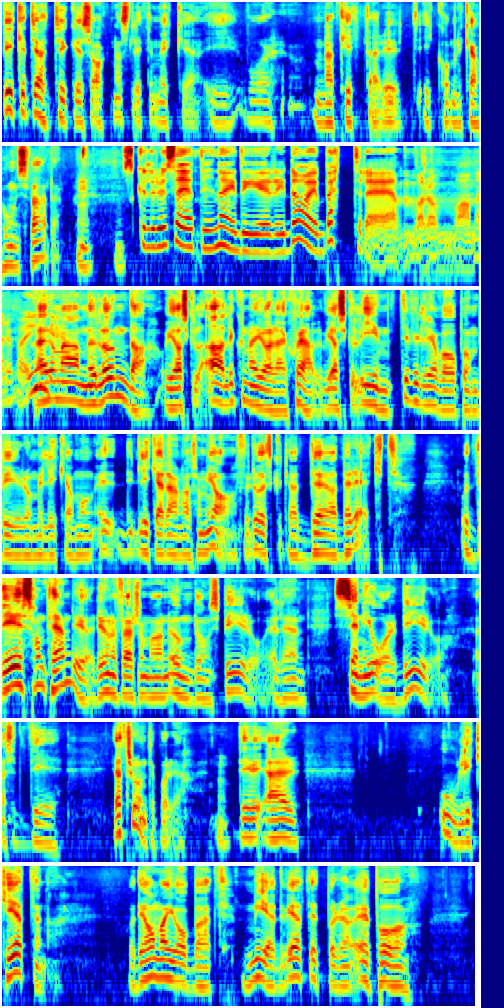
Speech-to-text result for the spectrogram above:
Vilket jag tycker saknas lite mycket i vår, när jag tittar ut i kommunikationsvärlden. Mm. Mm. Skulle du säga att dina idéer idag är bättre än vad de var när du var yngre? Nej, de är annorlunda och jag skulle aldrig kunna göra det här själv. Jag skulle inte vilja vara på en byrå med lika många, eh, likadana som jag, för då skulle jag dö direkt. Och det är sånt händer ju. Det är ungefär som att ha en ungdomsbyrå eller en seniorbyrå. Alltså det, jag tror inte på det. Mm. Det är olikheterna. Och det har man jobbat medvetet på, äh, på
